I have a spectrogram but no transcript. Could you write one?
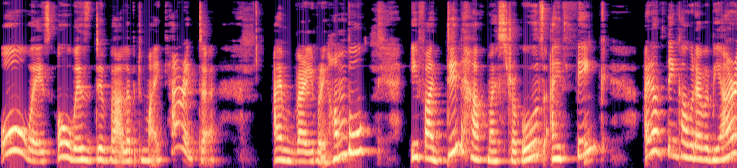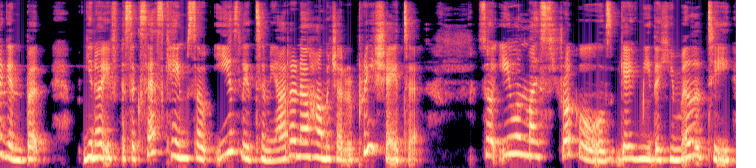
always, always developed my character. I'm very, very humble. If I did have my struggles, I think, I don't think I would ever be arrogant, but you know, if success came so easily to me, I don't know how much I'd appreciate it. So even my struggles gave me the humility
